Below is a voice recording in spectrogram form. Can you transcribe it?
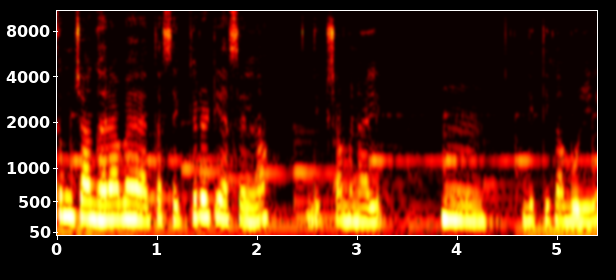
तुमच्या घराबाहेर आता सिक्युरिटी असेल ना? दीक्षा म्हणाली. गीतिका बोलली.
